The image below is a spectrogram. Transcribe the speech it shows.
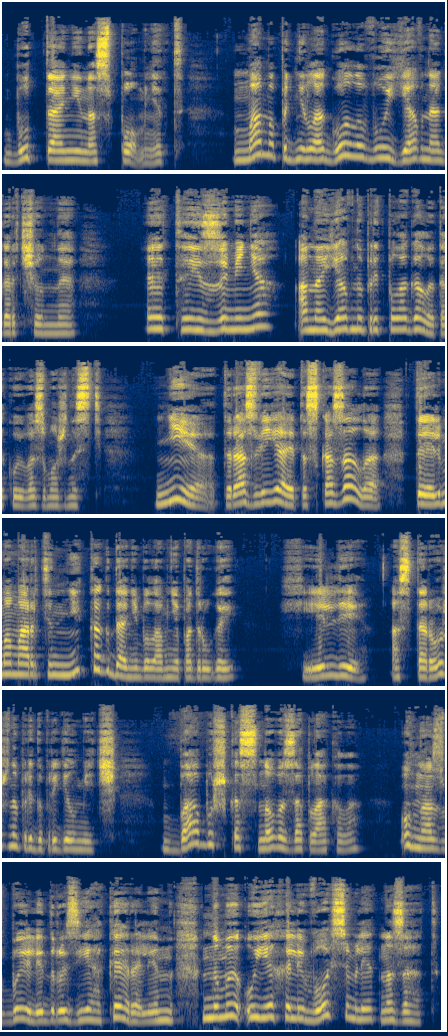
будто они нас помнят. Мама подняла голову, явно огорченная. «Это из-за меня?» Она явно предполагала такую возможность. «Нет, разве я это сказала? Тельма Мартин никогда не была мне подругой». «Хильди», — осторожно предупредил Мич. Бабушка снова заплакала. «У нас были друзья, Кэролин, но мы уехали восемь лет назад.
